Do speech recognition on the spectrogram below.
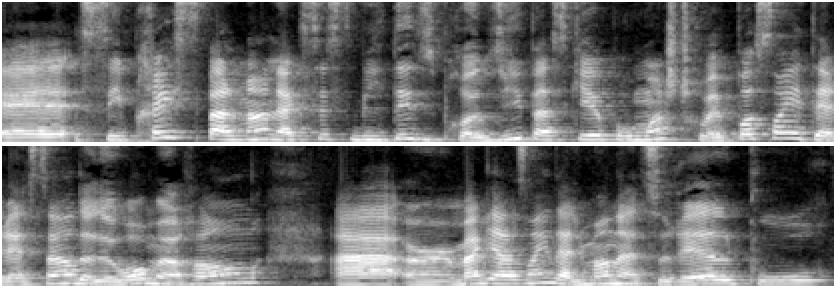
euh, c'est principalement l'accessibilité du produit parce que pour moi, je trouvais pas ça intéressant de devoir me rendre à un magasin d'aliments naturels pour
